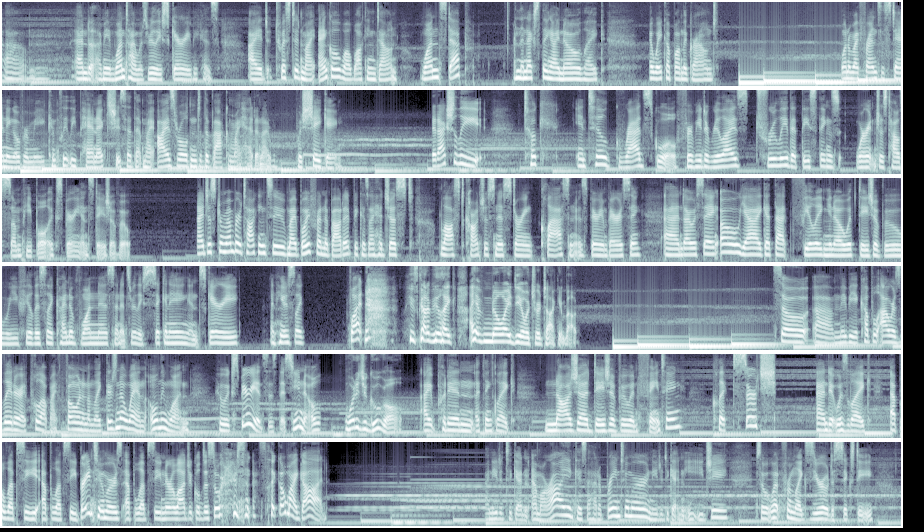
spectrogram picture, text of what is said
Um, and I mean, one time was really scary because I'd twisted my ankle while walking down one step, and the next thing I know, like, I wake up on the ground. One of my friends is standing over me, completely panicked. She said that my eyes rolled into the back of my head and I was shaking. It actually took until grad school for me to realize truly that these things weren't just how some people experience deja vu. I just remember talking to my boyfriend about it because I had just lost consciousness during class and it was very embarrassing. And I was saying, Oh, yeah, I get that feeling, you know, with deja vu where you feel this like kind of oneness and it's really sickening and scary. And he was like, What? He's got to be like, I have no idea what you're talking about. So uh, maybe a couple hours later, I pull out my phone and I'm like, there's no way I'm the only one who experiences this, you know. What did you Google? I put in, I think, like nausea, deja vu, and fainting, clicked search, and it was like epilepsy, epilepsy, brain tumors, epilepsy, neurological disorders. And I was like, oh my God. I needed to get an MRI in case I had a brain tumor. I needed to get an EEG. So it went from like zero to 60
